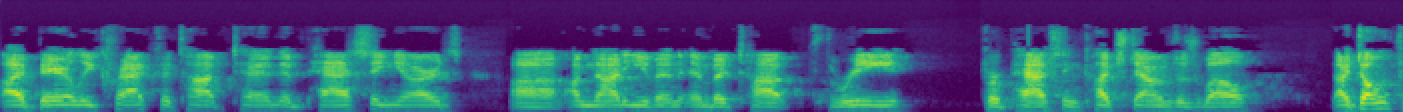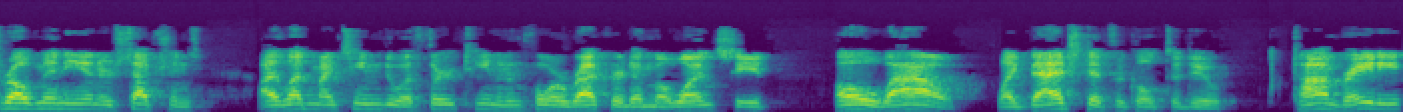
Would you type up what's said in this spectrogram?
I barely cracked the top 10 in passing yards. Uh, I'm not even in the top three for passing touchdowns as well. I don't throw many interceptions. I led my team to a 13 and 4 record in the one seed. Oh, wow. Like, that's difficult to do. Tom Brady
